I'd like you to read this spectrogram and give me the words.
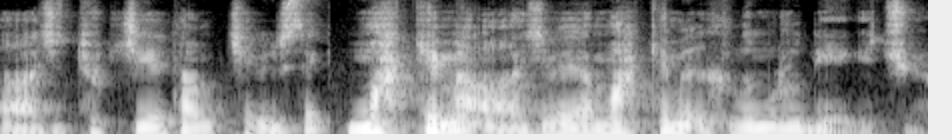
ağacı Türkçe'ye tam çevirirsek mahkeme ağacı veya mahkeme ıhlamuru diye geçiyor.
